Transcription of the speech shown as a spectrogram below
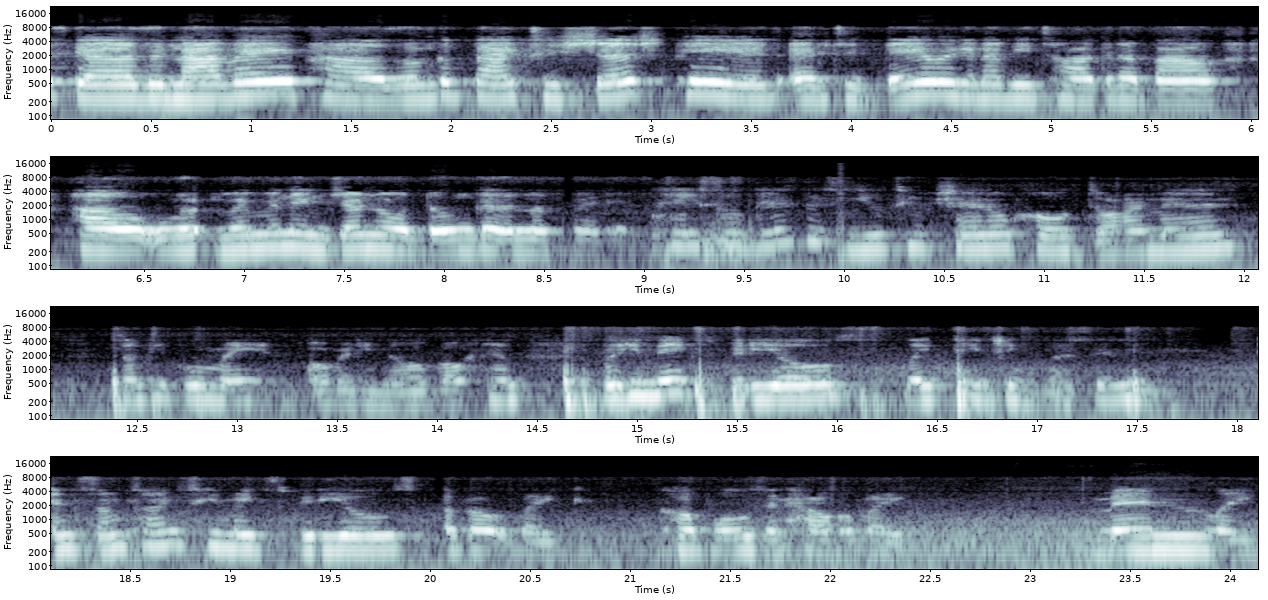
guys, girls, and not very pals. Welcome back to Shush Periods, and today we're gonna be talking about how women in general don't get enough credit. Okay, so there's this YouTube channel called Dhar Mann. Some people may already know about him, but he makes videos like teaching lessons, and sometimes he makes videos about like couples and how like men like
